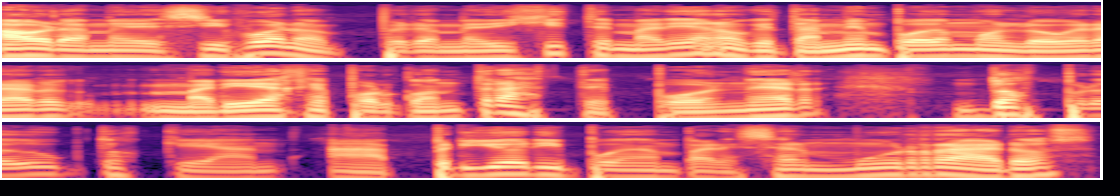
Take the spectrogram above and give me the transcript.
Ahora me decís, bueno, pero me dijiste, Mariano, que también podemos lograr maridajes por contraste, poner dos productos que a, priori puedan parecer muy raros,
